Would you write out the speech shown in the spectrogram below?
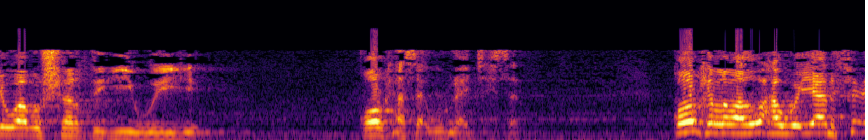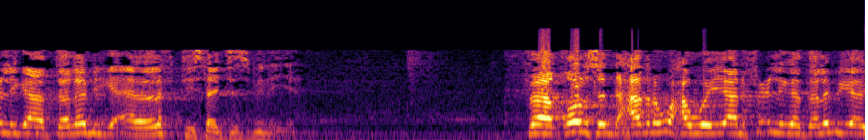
jawaabu shardigii weeye. Qoolkaasaa ugu raajixsan qoolka labaad waxaa weeyaan ficligaa dalabiga a laftiisaa jasminaya qool saddexaadna waxaa weeyaan ficliga dalabigaa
